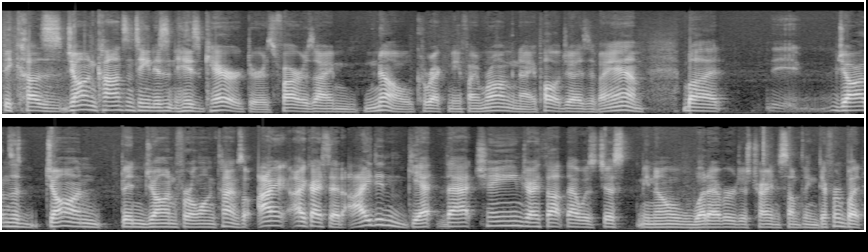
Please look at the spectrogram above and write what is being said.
because John Constantine isn't his character as far as I know. Correct me if I'm wrong and I apologize if I am. But John's a John been John for a long time. So I like I said, I didn't get that change. I thought that was just, you know, whatever, just trying something different. But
